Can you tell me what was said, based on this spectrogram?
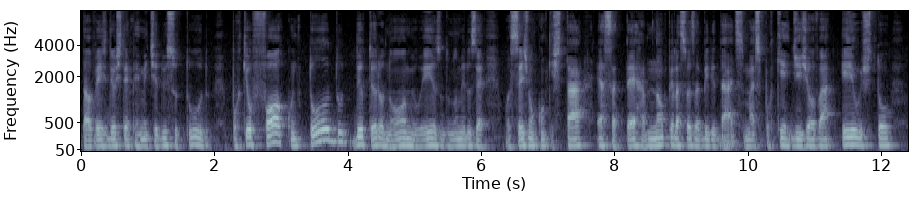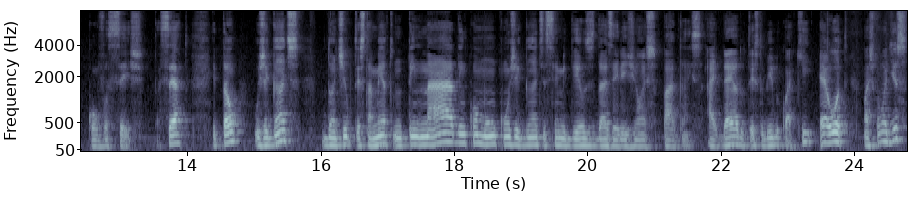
talvez Deus tenha permitido isso tudo, porque o foco em todo Deuteronômio, Êxodo, Números é: vocês vão conquistar essa terra não pelas suas habilidades, mas porque de Jeová eu estou com vocês, tá certo? Então, os gigantes do Antigo Testamento não tem nada em comum com os gigantes semideuses das religiões pagãs. A ideia do texto bíblico aqui é outra, mas como eu disse,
